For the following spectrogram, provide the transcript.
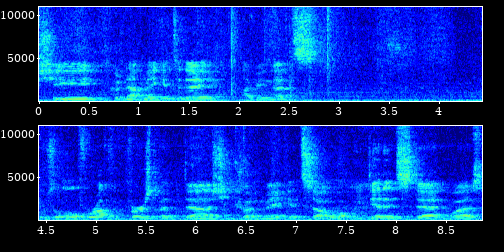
she could not make it today. I mean, that's, it was a little rough at first, but uh, she couldn't make it. So what we did instead was,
